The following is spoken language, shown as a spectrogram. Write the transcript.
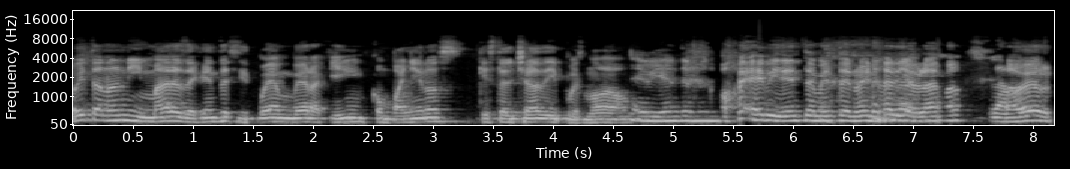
Ahorita no hay ni madres de gente, si pueden ver aquí, compañeros, aquí está el chat y pues no... Evidentemente. Evidentemente no hay nadie hablando. La A ver,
